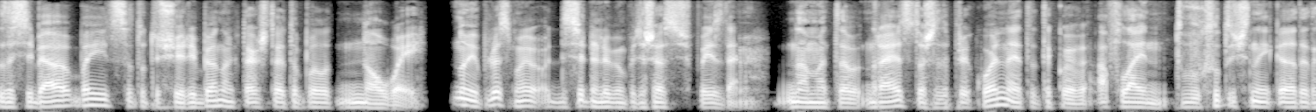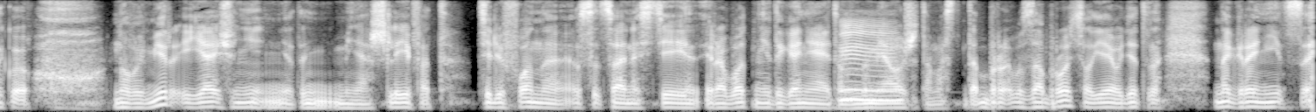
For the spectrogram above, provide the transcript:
за себя боится, тут еще и ребенок, так что это было no way. Ну и плюс мы действительно любим путешествовать поездами. Нам это нравится, то, что это прикольно. Это такой оффлайн двухсуточный, когда ты такой «О, новый мир, и я еще не, это меня шлейф от телефона, социальных сетей и работы не догоняет. Он Мгм. меня уже там забросил, я его где-то на, на границе.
